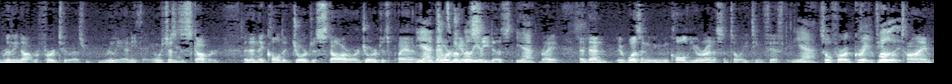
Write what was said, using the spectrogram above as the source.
really not referred to as really anything. It was just Yeah. discovered. And then they called it George's star or George's planet, Yeah, right? that's what William- Cetus, Yeah, right? And then it wasn't even called Uranus until 1850. yeah. So for a great deal Well, of time,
